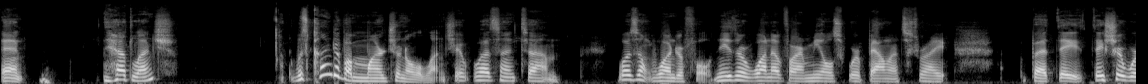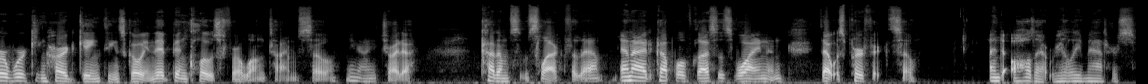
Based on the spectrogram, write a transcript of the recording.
and had lunch. It was kind of a marginal lunch. It wasn't um, wasn't wonderful. Neither one of our meals were balanced right but they they sure were working hard getting things going. They'd been closed for a long time, so you know you try to cut them some slack for that. And I had a couple of glasses of wine, and that was perfect. So, and all that really matters.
